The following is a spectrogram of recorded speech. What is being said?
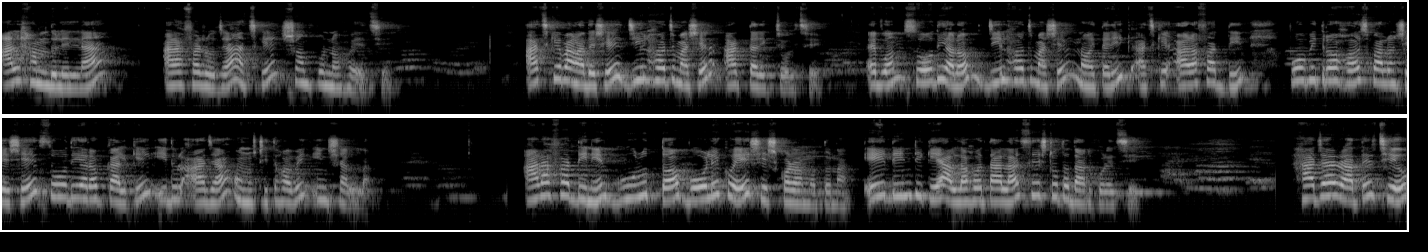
আলহামদুলিল্লাহ, আরাফার রোজা আজকে সম্পূর্ণ হয়েছে। আজকে বাংলাদেশে জিলহজ মাসের আট তারিখ চলছে এবং সৌদি আরব জিলহজ মাসের নয় তারিখ আজকে আরাফার দিন। পবিত্র হজ পালন শেষে সৌদি আরব কালকে ঈদুল আজহা অনুষ্ঠিত হবে ইনশাল্লাহ আরাফার দিনের গুরুত্ব বলে কয়ে শেষ করার মতো না। এই দিনটিকে আল্লাহ তালা শ্রেষ্ঠত্ব দান করেছে। হাজার রাতের চেয়েও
